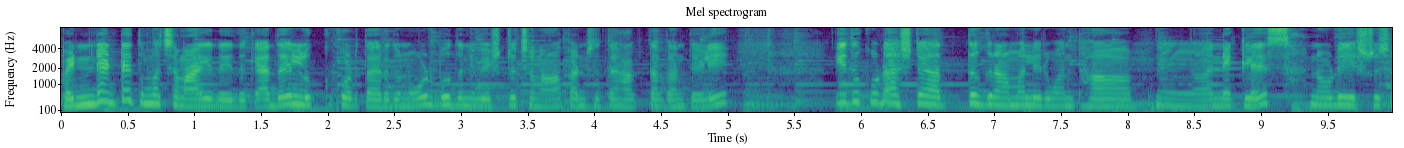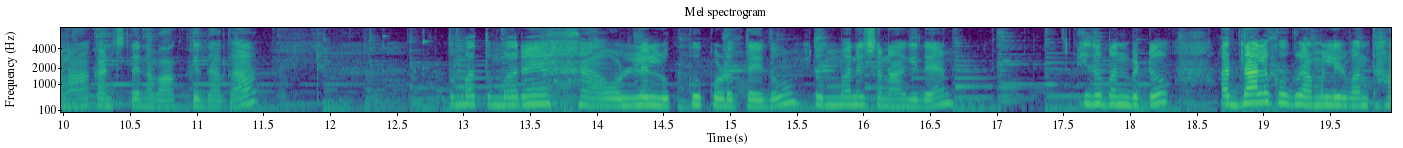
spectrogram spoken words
ಪೆಂಡೆಂಟೇ ತುಂಬ ಚೆನ್ನಾಗಿದೆ ಇದಕ್ಕೆ. ಅದೇ ಲುಕ್ ಕೊಡ್ತಾ ಇರೋದು. ನೋಡ್ಬೋದು ನೀವು ಎಷ್ಟು ಚೆನ್ನಾಗಿ ಕಾಣಿಸುತ್ತೆ ಹಾಕ್ದಾಗ ಅಂತೇಳಿ. ಇದು ಕೂಡ ಅಷ್ಟೇ ಹತ್ತು ಗ್ರಾಮಲ್ಲಿರುವಂತಹ ನೆಕ್ಲೆಸ್ ನೋಡಿ ಎಷ್ಟು ಚೆನ್ನಾಗಿ ಕಾಣಿಸುತ್ತೆ ನಾವು ಹಾಕಿದಾಗ. ತುಂಬ ತುಂಬಾ ಒಳ್ಳೆ ಲುಕ್ಕು ಕೊಡುತ್ತೆ ಇದು. ತುಂಬಾ ಚೆನ್ನಾಗಿದೆ. ಇದು ಬಂದ್ಬಿಟ್ಟು ಹದಿನಾಲ್ಕು ಗ್ರಾಮಲ್ಲಿರುವಂತಹ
